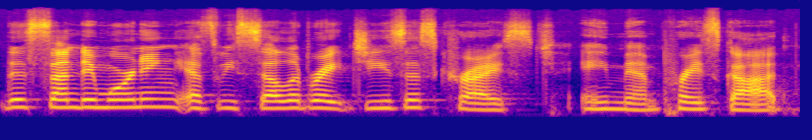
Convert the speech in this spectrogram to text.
this Sunday morning as we celebrate Jesus Christ. Amen. Praise God.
